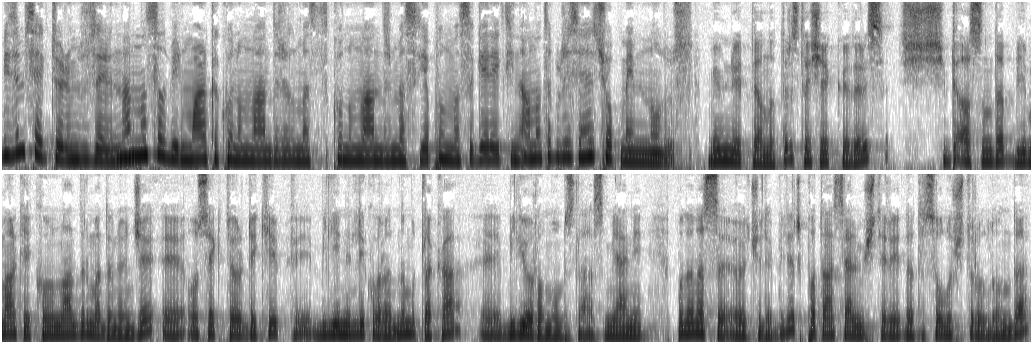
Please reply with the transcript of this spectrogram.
Bizim sektörümüz üzerinden nasıl bir marka konumlandırılması, konumlandırması yapılması gerektiğini anlatabilirseniz çok memnun oluruz. Memnuniyetle anlatırız. Teşekkür ederiz. Şimdi aslında bir markayı konumlandırmadan önce e, o sektördeki e, bilinirlik oranını mutlaka e, biliyor olmamız lazım. Yani buna nasıl ölçülebilir? Potansiyel müşteri datası oluşturulduğunda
